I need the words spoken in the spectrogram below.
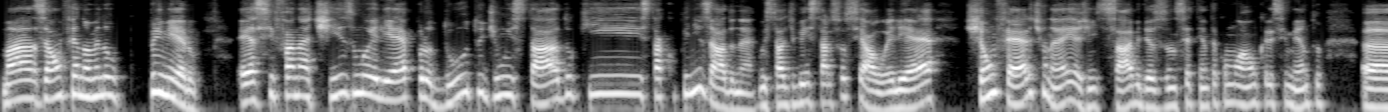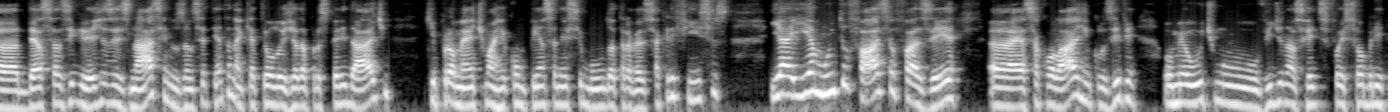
mas há um fenômeno, primeiro, esse fanatismo ele é produto de um estado que está cupinizado, né? O estado de bem-estar social. Ele é chão fértil, né? E a gente sabe desde os anos 70 como há um crescimento uh, dessas igrejas, eles nascem nos anos 70, né, que é a teologia da prosperidade, que promete uma recompensa nesse mundo através de sacrifícios, e aí é muito fácil fazer uh, essa colagem, inclusive o meu último vídeo nas redes foi sobre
